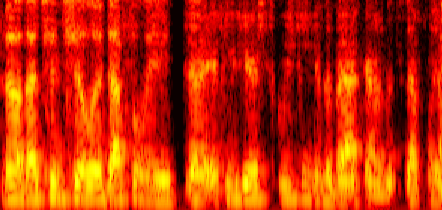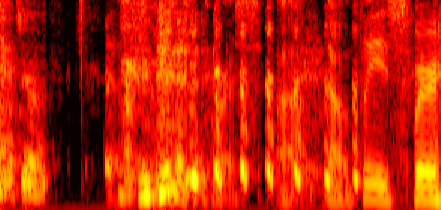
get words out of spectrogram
No, that chinchilla definitely. If you hear squeaking in the background, it's definitely all jokes. Yes, of course. Um, no, please, we're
